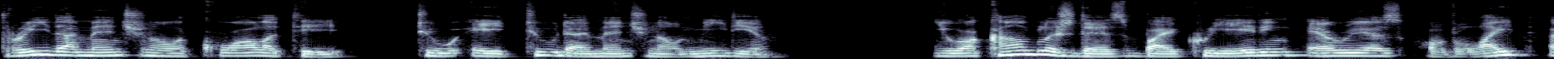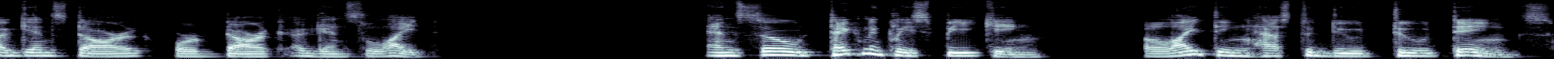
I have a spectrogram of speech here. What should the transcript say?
three dimensional quality to a two dimensional medium. You accomplish this by creating areas of light against dark or dark against light. And so, technically speaking, lighting has to do two things.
